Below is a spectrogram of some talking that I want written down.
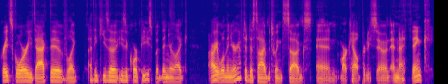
great scorer, he's active. Like I think he's a he's a core piece. But then you're like, all right, well then you're gonna have to decide between Suggs and Markelle pretty soon. And I think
